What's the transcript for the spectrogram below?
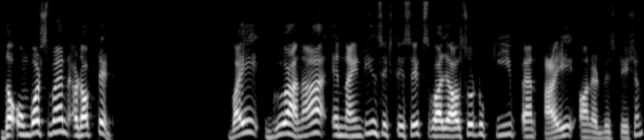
The ombudsman adopted by Guyana in 1966 was also to keep an eye on administration.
